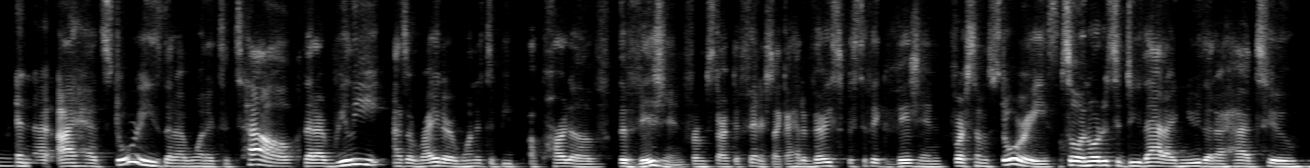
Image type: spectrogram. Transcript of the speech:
mm-hmm. and that I had stories that I wanted to tell that I really, as a writer, wanted to be a part of the vision from start to finish. Like I had a very specific vision for some stories. So, in order to do that, I knew that I had to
